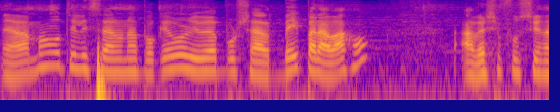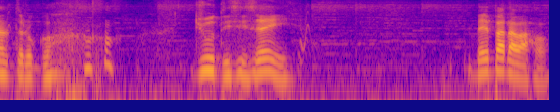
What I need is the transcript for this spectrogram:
vamos a utilizar una Pokéball y voy a pulsar B para abajo. A ver si funciona el truco. Yu, 16. B para abajo.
